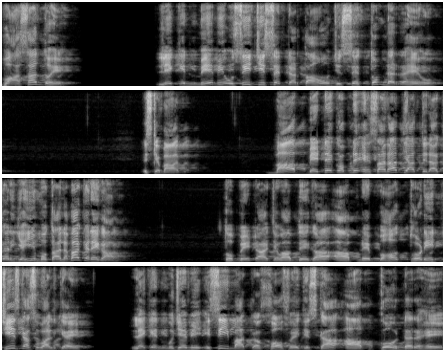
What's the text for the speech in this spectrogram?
वो आसान तो है, लेकिन मैं भी उसी चीज़ से डरता हूँ जिससे तुम डर रहे हो। इसके बाद, बाप बेटे को अपने एहसानात याद दिलाकर यही मुतालबा करेगा। तो बेटा जवाब देगा, आपने बहुत थोड़ी चीज़ का सवाल किया है। लेकिन मुझे भी इसी बात का खौफ है जिसका आपको डर है।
